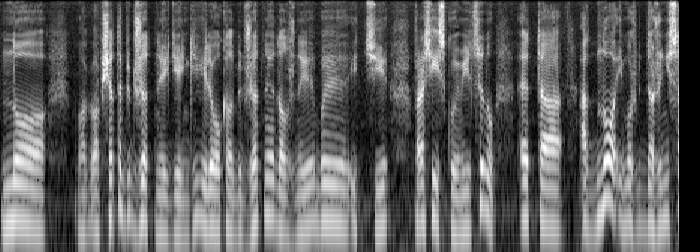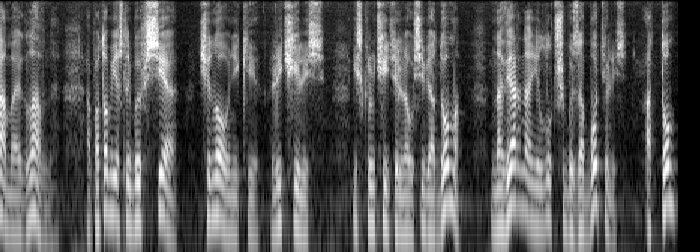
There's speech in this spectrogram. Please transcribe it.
но вообще-то бюджетные деньги или околобюджетные должны бы идти в российскую медицину. Это одно и, может быть, даже не самое главное. А потом, если бы все чиновники лечились исключительно у себя дома, наверное, они лучше бы заботились о том,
